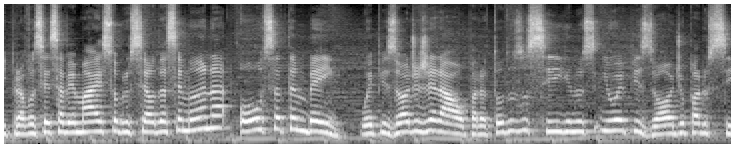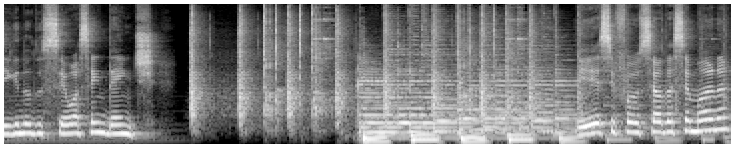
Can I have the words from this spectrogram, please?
E para você saber mais sobre o céu da semana, ouça também o episódio geral para todos os signos e o episódio para o signo do seu ascendente. Esse foi o Céu da Semana,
